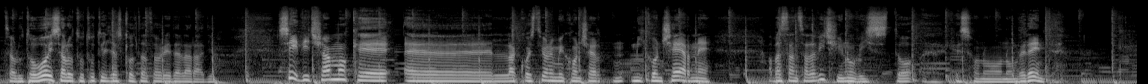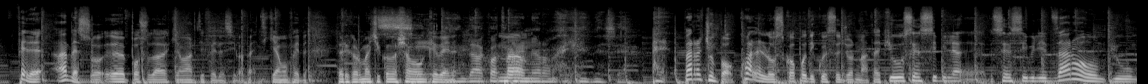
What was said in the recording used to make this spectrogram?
saluto voi, saluto tutti gli ascoltatori della radio. Sì, diciamo che eh, la questione mi, concer- mi concerne abbastanza da vicino visto eh, che sono non vedente. Fede, adesso eh, posso da- chiamarti Fede, sì, vabbè, ti chiamo Fede, perché ormai ci conosciamo Sì, anche bene. Da quattro Ma- anni ormai, quindi sì. Eh, parlaci un po', qual è lo scopo di questa giornata? È più sensibili- sensibilizzare o più...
